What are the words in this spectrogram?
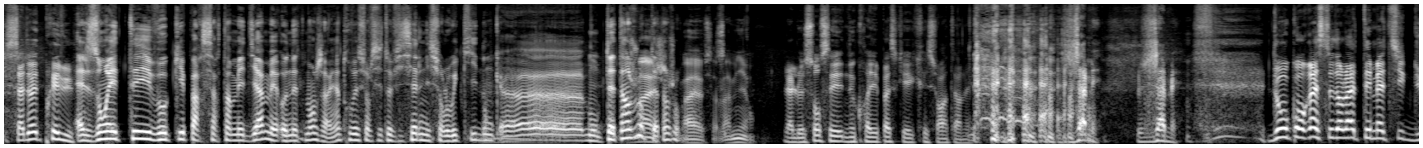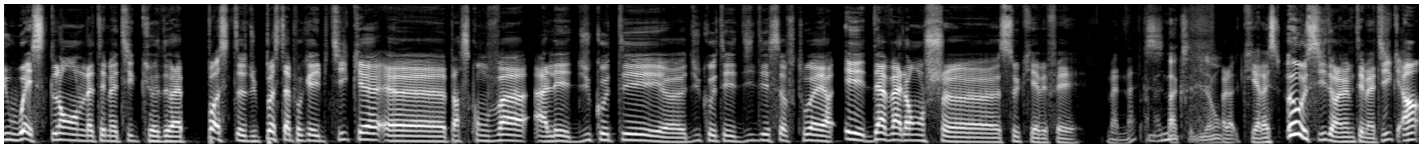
ça doit être prévu. Elles ont été évoquées par certains médias, mais honnêtement, j'ai rien trouvé sur le site officiel ni sur le wiki. Donc, euh, bon, peut-être un jour, Ouais, peut-être un jour. Ouais, ça va venir. La leçon, c'est ne croyez pas ce qui est écrit sur Internet. jamais, jamais. Donc, on reste dans la thématique du Wasteland, la thématique de la post, du post-apocalyptique, euh, parce qu'on va aller du côté, euh, du côté d'ID Software et d'Avalanche, euh, ceux qui avaient fait Mad Max. Mad Max, évidemment. Voilà, qui restent eux aussi dans la même thématique. hein.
